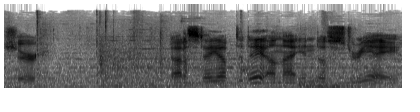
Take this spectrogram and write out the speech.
Sure. Gotta stay up to date on that industrie. Eh?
